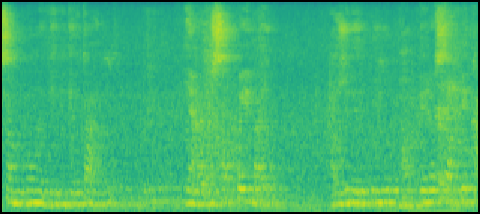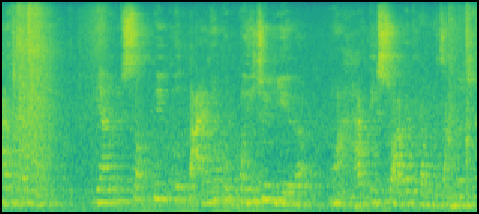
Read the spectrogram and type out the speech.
संपूर्ण देवी देवता यहाँ सबैलाई हजुरहरूको यो भव्य र सभ्य कार्यक्रममा यहाँहरू सबैको तालीको पहिचो लिएर म हार्दिक स्वागत गर्न चाहन्छु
